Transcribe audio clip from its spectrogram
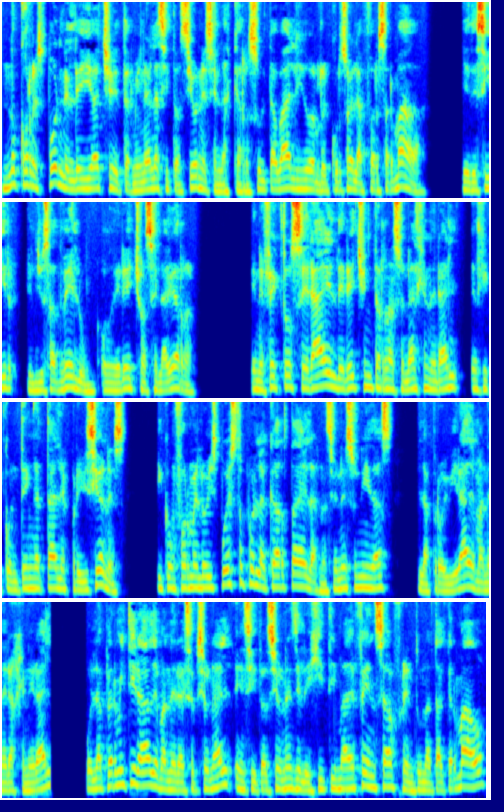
no corresponde al DIH determinar las situaciones en las que resulta válido el recurso de la Fuerza Armada, es decir, el jus ad velum o derecho hacia la guerra. En efecto, será el derecho internacional general el que contenga tales previsiones, y conforme lo dispuesto por la Carta de las Naciones Unidas, la prohibirá de manera general o la permitirá de manera excepcional en situaciones de legítima defensa frente a un ataque armado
